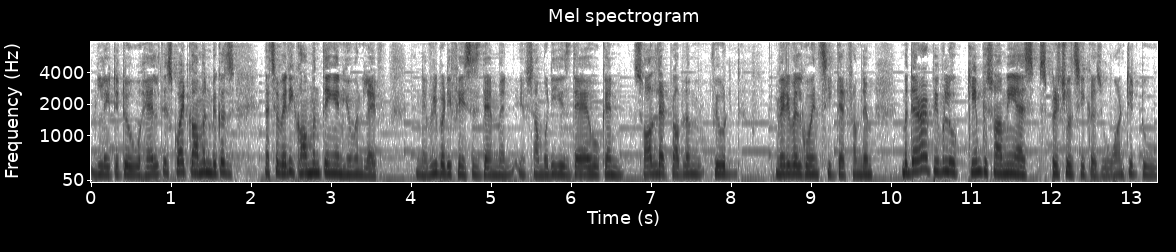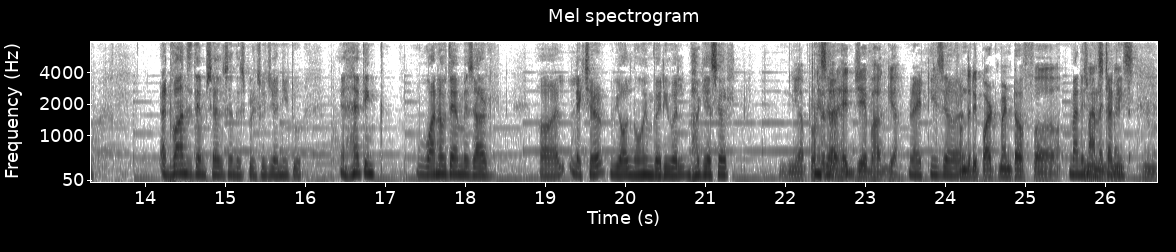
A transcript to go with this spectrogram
related to health is quite common because that's a very common thing in human life, and everybody faces them. And if somebody is there who can solve that problem, we would very well go and seek that from them. But there are people who came to Swami as spiritual seekers who wanted to advance themselves in the spiritual journey too. And I think one of them is our uh, lecturer. We all know him very well, Bhagya sir. Yeah, Professor H.J. Bhagya Right? He's a from the Department of uh, Management Studies. Hmm.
